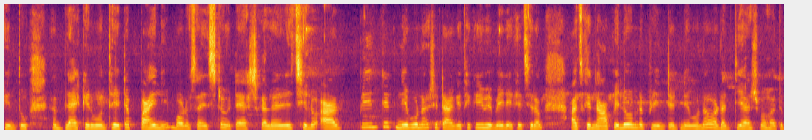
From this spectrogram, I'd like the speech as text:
কিন্তু ব্ল্যাকের মধ্যে এটা পাইনি, বড় সাইজটা ওটা অ্যাশ কালারের ছিল। আর প্রিন্টেড নেব না, সেটা আগে থেকেই ভেবেই রেখেছিলাম। আজকে না পেলেও আমরা প্রিন্টেড নেব না অর্ডার দিয়ে আসব, হয়তো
